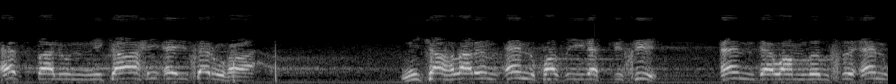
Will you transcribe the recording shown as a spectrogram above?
Eftalun nikahi eyseruha. Nikahların en faziletlisi, en devamlısı, en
